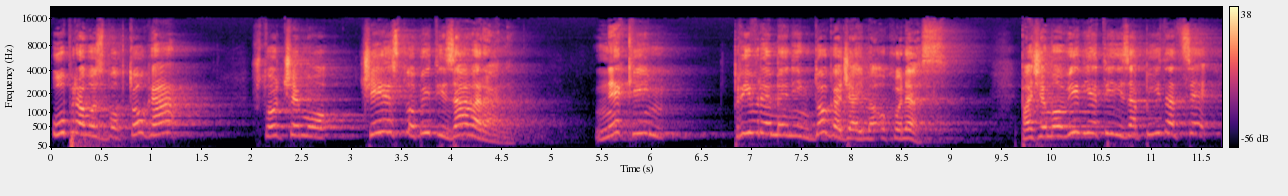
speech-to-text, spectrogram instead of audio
Upravo zbog toga što ćemo često biti zavarani nekim privremenim događajima oko nas. Pa ćemo vidjeti i zapitati se,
